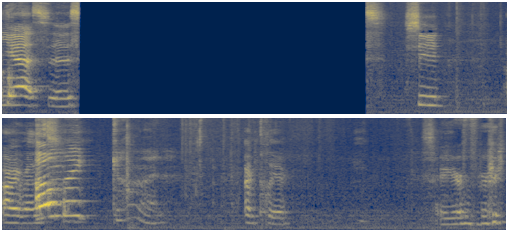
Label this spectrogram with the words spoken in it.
yes, sis. See. All right, man. Oh my god. I'm clear. So you're a virgin.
